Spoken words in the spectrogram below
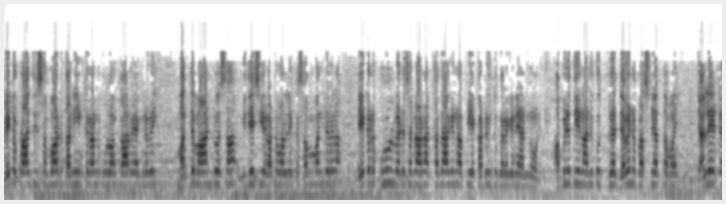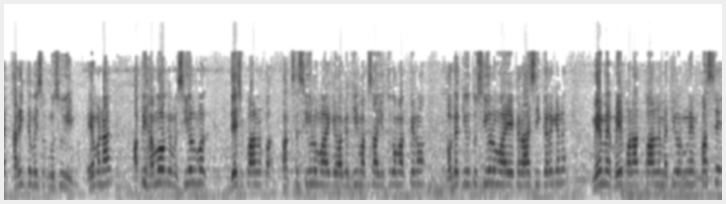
මේක ප්‍රාදේශීය සභාවට තනියෙන් කරන්න පුළුවන් කාර්යයක් නෙවෙයි. මධ්‍යම ආණ්ඩුව සහ විදේශීය රටවල් එක්ක සම්බන්ධ වෙලා ඒකට පුළුල් වැඩසටහනක් හදාගෙන අපි ඒ කටයුතු කරගෙන යන්න ඕනේ. අපිට තියෙන අනිකුත් දැවෙන ප්‍රශ්නයක් තමයි ජලයට කරිජ්ජ මුසු වීම. එහෙමනම් අපි හැමෝගෙම සියලුම දේශපාලන පක්ෂ සියලුම අයගේ වගකීමක් සහ යුතුයකමක් වෙනවා. වගකිය යුතු සියලුම අය ඒක රාශී කරගෙන මේ මේ පළාත් පාලන මැතිවරණයෙන් පස්සේ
